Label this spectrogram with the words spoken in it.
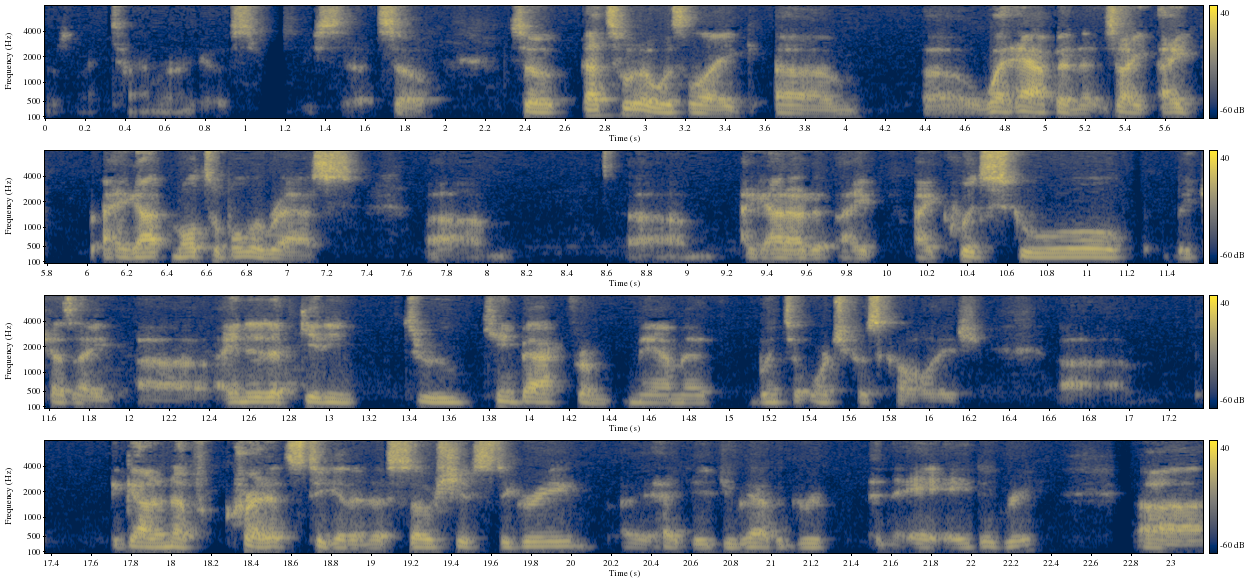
there's my timer. I got to reset. So so that's what it was like. Um, uh, what happened is I, I I got multiple arrests. Um, um, I got out. Of, I I quit school because I uh, I ended up getting through. Came back from Mammoth. Went to Orange Coast College. I got enough credits to get an associate's degree. I, I do have a group an AA degree. Uh,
